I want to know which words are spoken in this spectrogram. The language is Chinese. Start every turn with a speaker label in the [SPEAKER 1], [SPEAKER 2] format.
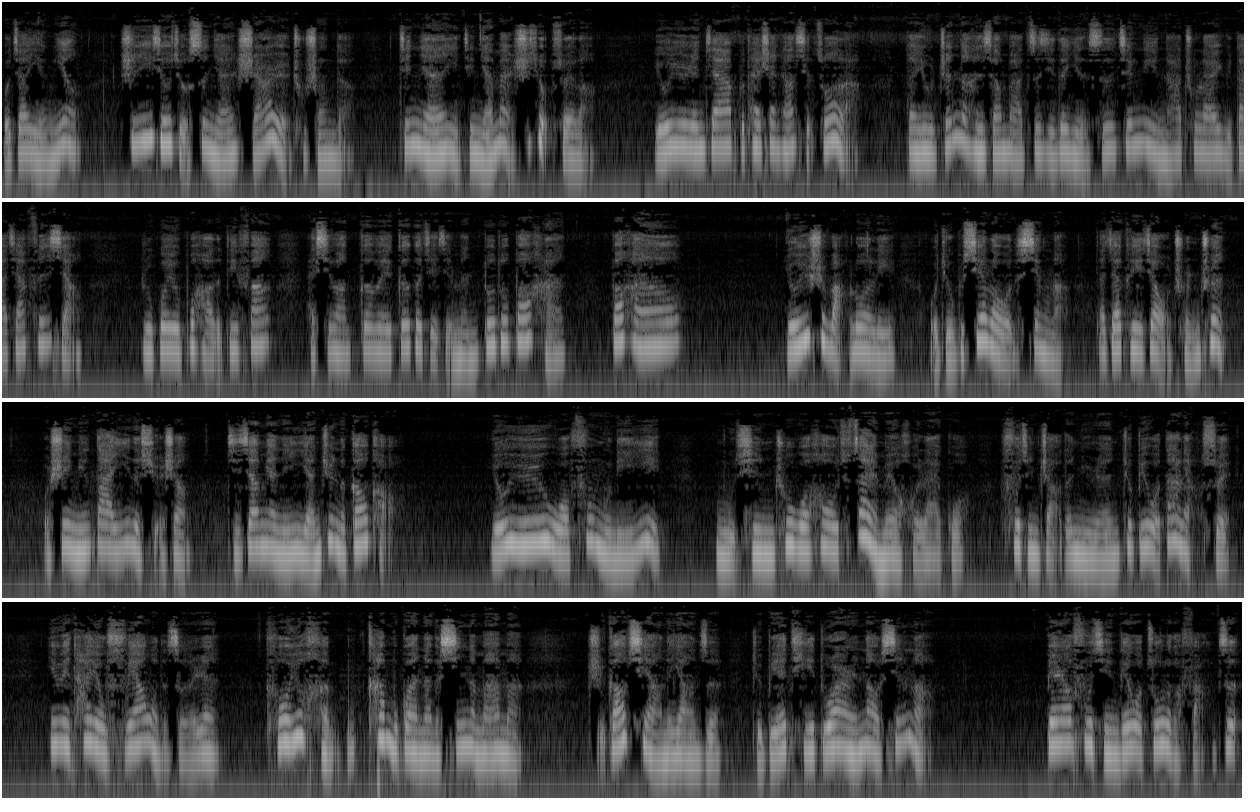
[SPEAKER 1] 我叫莹莹，是一九九四年十二月出生的，今年已经年满十九岁了。由于人家不太擅长写作了，但又真的很想把自己的隐私经历拿出来与大家分享。如果有不好的地方，还希望各位哥哥姐姐们多多包涵，包涵哦。由于是网络里，我就不泄露我的姓了，大家可以叫我纯纯。我是一名大一的学生，即将面临严峻的高考。由于我父母离异，母亲出国后就再也没有回来过。父亲找的女人就比我大两岁，因为他有抚养我的责任。可我又很不看不惯那个新的妈妈，趾高气扬的样子，就别提多让人闹心了。便让父亲给我租了个房子，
